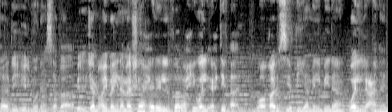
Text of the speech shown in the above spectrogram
هذه المناسبة بالجمع بين مشاعر الفرح والاحتفال وغرس قيم البناء والعمل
